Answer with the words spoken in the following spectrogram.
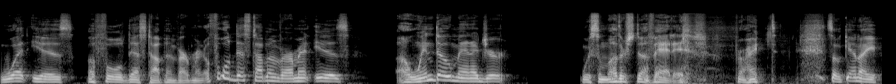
what is a full desktop environment? A full desktop environment is a window manager with some other stuff added, right? So can a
